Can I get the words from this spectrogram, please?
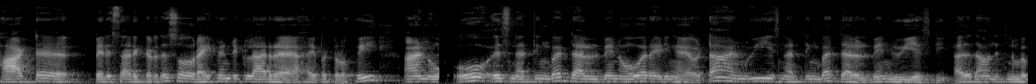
heart பெருசாக இருக்கிறது. So right ventricular hypertrophy and O is nothing but there will be overriding aorta and V is nothing but there will be VSD அதுதான் வந்துட்டு நம்ம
